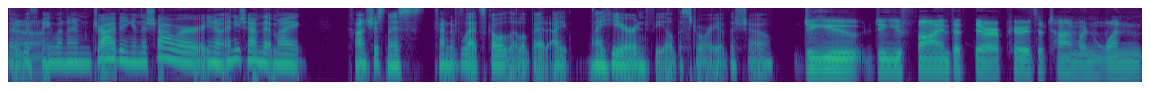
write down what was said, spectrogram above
they're Yeah. with me when i'm driving in the shower you know anytime that my consciousness kind of lets go a little bit i i hear and feel the story of the show Do you do you find that there are periods of time when one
